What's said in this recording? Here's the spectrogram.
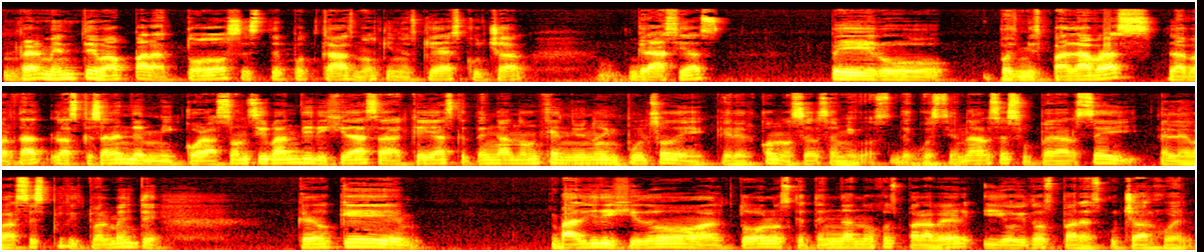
realmente va para todos este podcast, ¿no? Quien nos quiera escuchar, gracias. Pero, pues mis palabras, la verdad, las que salen de mi corazón, sí van dirigidas a aquellas que tengan un genuino impulso de querer conocerse, amigos, de cuestionarse, superarse y elevarse espiritualmente. Creo que va dirigido a todos los que tengan ojos para ver y oídos para escuchar, Joel.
